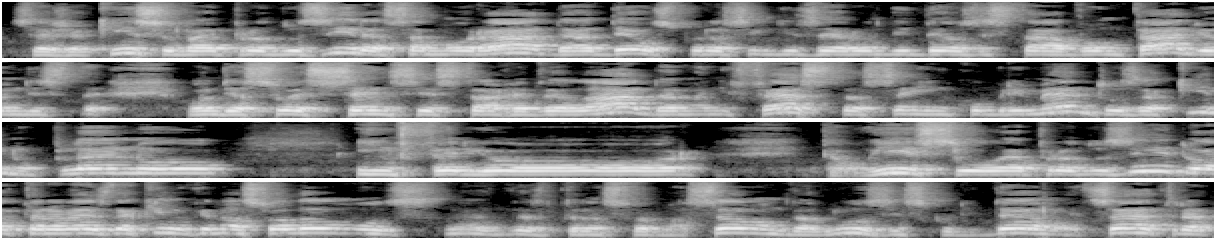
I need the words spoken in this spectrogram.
Ou seja, que isso vai produzir essa morada a Deus, por assim dizer, onde Deus está à vontade, onde, está, onde a sua essência está revelada, manifesta sem encobrimentos aqui no plano inferior. Então, isso é produzido através daquilo que nós falamos, né, da transformação, da luz, escuridão, etc.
